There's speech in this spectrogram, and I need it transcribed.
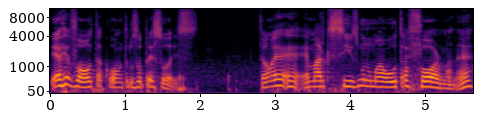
é a revolta contra os opressores. Então é, é, é marxismo numa outra forma. Né?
